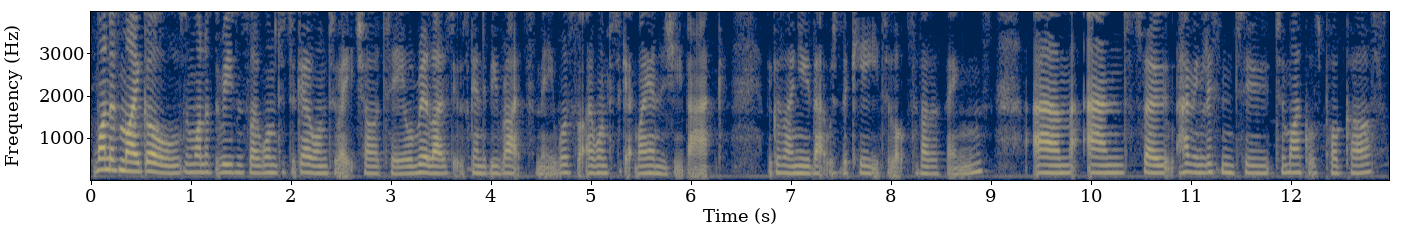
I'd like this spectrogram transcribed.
one of my goals and one of the reasons I wanted to go onto HRT or realised it was going to be right for me was that I wanted to get my energy back because I knew that was the key to lots of other things. Um, and so having listened to, to Michael's podcast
